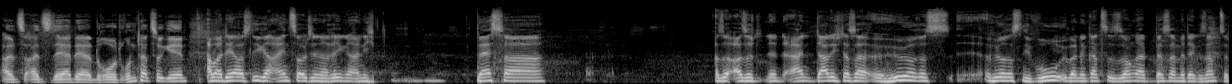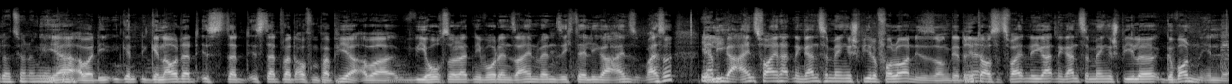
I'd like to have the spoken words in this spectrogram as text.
als, als der, der droht runterzugehen. Aber der aus Liga 1 sollte in der Regel eigentlich besser also, also äh, dadurch, dass er höheres, höheres Niveau über eine ganze Saison hat, besser mit der Gesamtsituation umgehen ja, kann. Ja, aber die, genau das ist das ist das was auf dem Papier. Aber wie hoch soll das Niveau denn sein, wenn sich der Liga 1, weißt du, der ja. Liga 1 Verein hat eine ganze Menge Spiele verloren die Saison. Der dritte ja. aus der zweiten Liga hat eine ganze Menge Spiele gewonnen in der,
